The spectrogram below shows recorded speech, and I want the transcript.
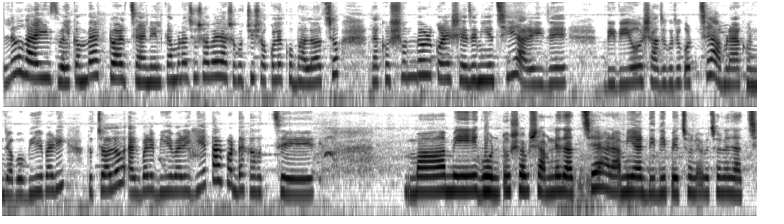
Hello guys welcome back to our channel কেমন আছো সবাই? আশা করছি সকলে খুব ভালো আছো। দেখো, সুন্দর করে সেজে নিয়েছি। আর এই যে দিদিও সাজুগুজু করছে, আমরা এখন যাব বিয়ে বাড়ি। তো চলো, একবারে বিয়ে বাড়ি গিয়ে তারপর দেখা হচ্ছে। মা, মেয়ে, ঘন্টু সব সামনে যাচ্ছে, আর আমি আর দিদি পেছনে পেছনে যাচ্ছি।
